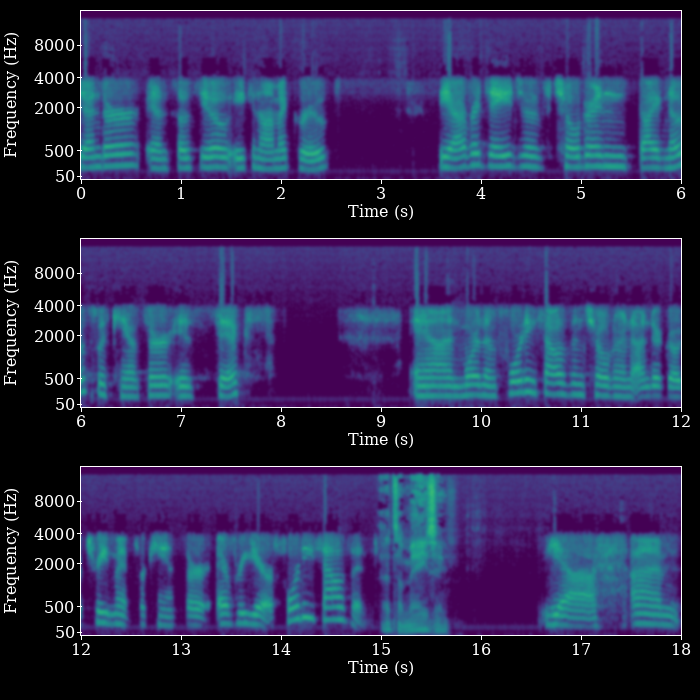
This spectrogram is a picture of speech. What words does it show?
gender, and socioeconomic groups. The average age of children diagnosed with cancer is six, and more than 40,000 children undergo treatment for cancer every year. 40,000. That's amazing. Yeah. Um,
